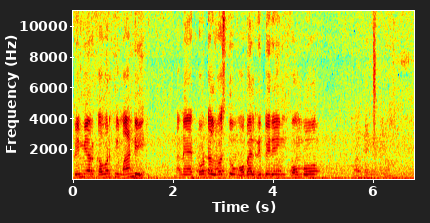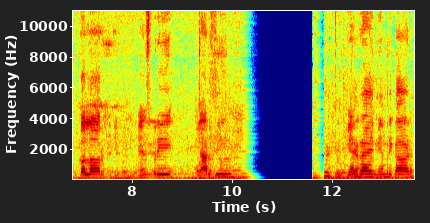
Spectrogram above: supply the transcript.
પ્રીમિયર કવરથી માંડી અને ટોટલ વસ્તુ mobile repairing combo colour handsfree charging pen drive memory card.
